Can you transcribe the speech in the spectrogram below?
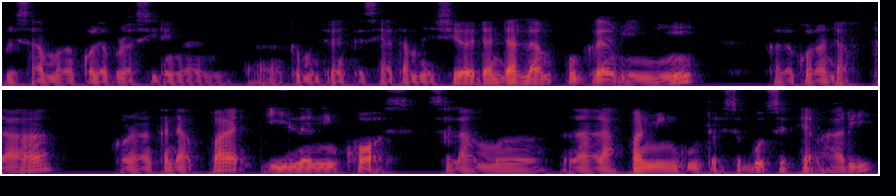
bersama kolaborasi dengan uh, Kementerian Kesihatan Malaysia. Dan dalam program ini kalau korang daftar korang akan dapat e-learning course selama 8 minggu tersebut setiap hari.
